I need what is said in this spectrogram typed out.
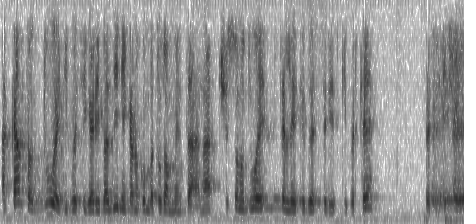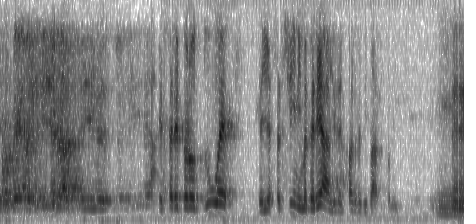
accanto a due di questi garibaldini che hanno combattuto a Mentana ci sono due stelletti, due asterischi. Perché? Perché c'è il problema, ci diceva eh, che sarebbero due degli assassini materiali del padre di Pascoli. Mm,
